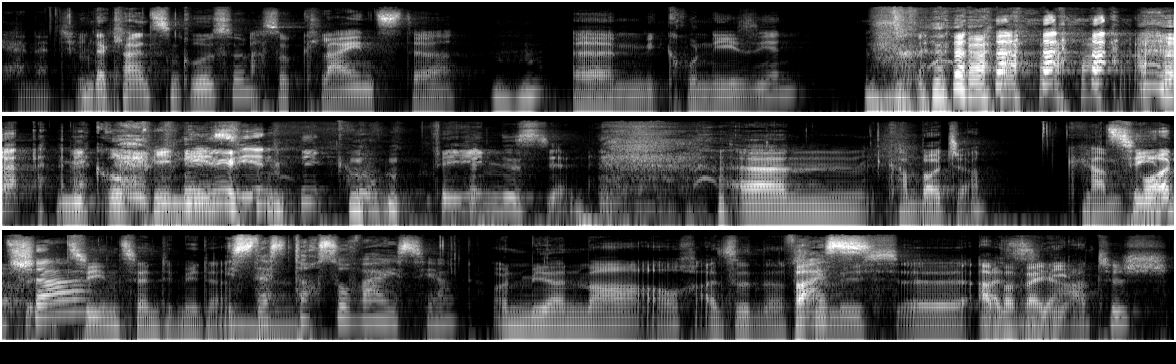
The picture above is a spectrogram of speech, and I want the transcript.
Ja, in der kleinsten Größe? Ach so, kleinster. Mhm. Äh, Mikronesien? Mikropenesien? Mikropenisien. ähm, Kambodscha. Kambodscha? 10 Zentimeter. Ist das doch so weiß, ja? Und Myanmar auch, also natürlich äh, Aber weil die- asiatisch.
